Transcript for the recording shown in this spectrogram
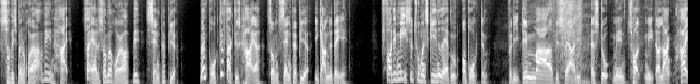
Så hvis man rører ved en haj, så er det som at røre ved sandpapir. Man brugte faktisk hajer som sandpapir i gamle dage. For det meste tog man skinnet af dem og brugte dem. Fordi det er meget besværligt at stå med en 12 meter lang haj,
